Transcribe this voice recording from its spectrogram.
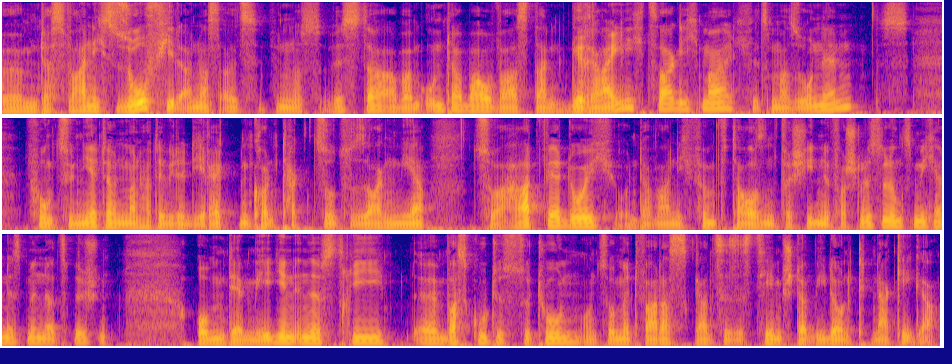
Ähm, das war nicht so viel anders als Windows Vista, aber im Unterbau war es dann gereinigt, sage ich mal. Ich will es mal so nennen. Das funktionierte und man hatte wieder direkten Kontakt sozusagen mehr zur Hardware durch und da waren nicht 5000 verschiedene Verschlüsselungsmechanismen dazwischen, um der Medienindustrie äh, was Gutes zu tun und somit war das ganze System stabiler und knackiger.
